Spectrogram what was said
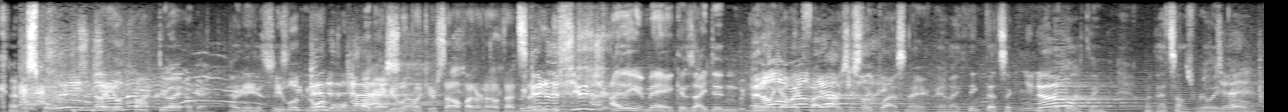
kind of split." No, you look fine. Do I? Okay. I mean, it's you just- look We've been normal. past. You look like yourself. I don't know if that's We've been to the future. I think it may because I didn't. We've I only got like five hours of sleep last night, and I think that's a You know- regular thing. But that sounds really Dang. low.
